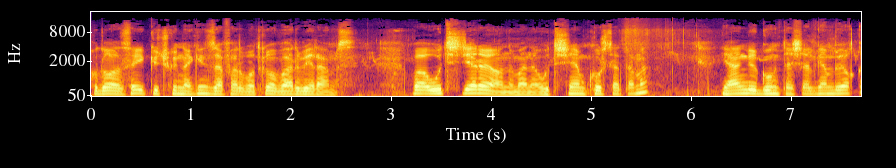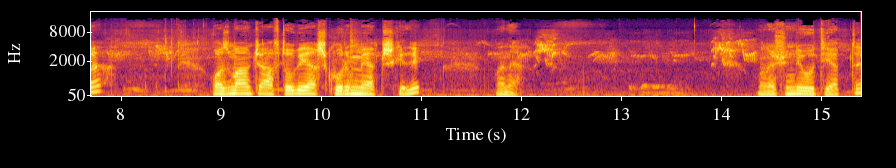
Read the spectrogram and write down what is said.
xudo xohlasa ikki uch kundan keyin zafarobodga olib borib beramiz. Va o'tish jarayoni mana o'tishni ham ko'rsataman. Yangi go'ng tashalgan bu yoqqa. Hozir manimcha avtoga yaxshi ko'rinmayapti shekilli mana. Mana shunday o'tyapti.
